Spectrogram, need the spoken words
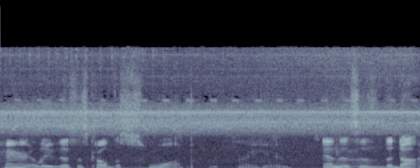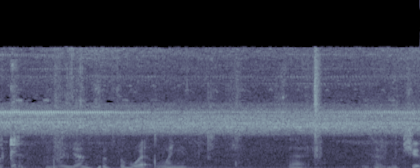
Apparently this is called the swamp right here. And this is the dock. I guess it's a wetland. Is that, is that what you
